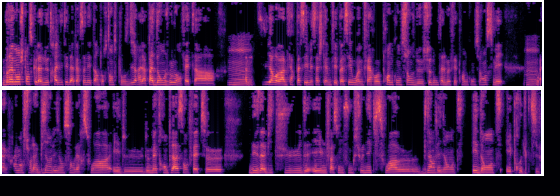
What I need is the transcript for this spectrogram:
vraiment je pense que la neutralité de la personne est importante pour se dire elle a pas d'enjeu en fait à, à hmm. me dire à me faire passer les messages qu'elle me fait passer ou à me faire euh, prendre conscience de ce dont elle me fait prendre conscience mais hmm. vraiment sur la bienveillance envers soi et de, de mettre en place en fait des habitudes et une façon de fonctionner qui soit bienveillante aidante et productive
